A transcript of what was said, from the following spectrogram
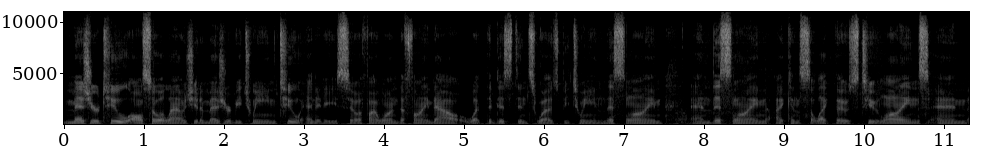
measure 2 also allows you to measure between two entities. So if I wanted to find out what the distance was between this line and this line, I can select those two lines and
